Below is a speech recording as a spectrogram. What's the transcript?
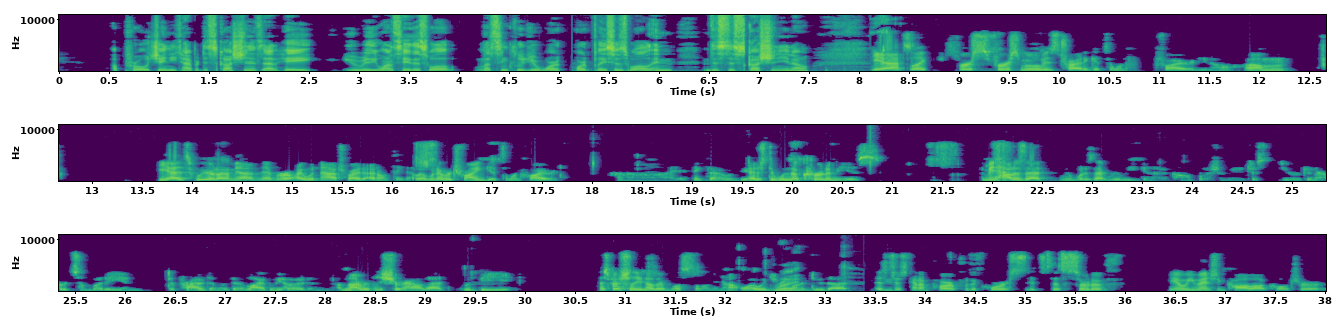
approach any type of discussion is that hey, you really want to say this? Well, let's include your work workplace as well in, in this discussion. You know? Yeah, it's like first first move is try to get someone fired. You know. Um, yeah, it's weird. I mean, I've never, I would not try to, I don't think, I would never try and get someone fired. Uh, I think that would be, I just, it wouldn't occur to me as, I mean, how does that, I mean, what is that really going to accomplish? I mean, it just, you're going to hurt somebody and deprive them of their livelihood. And I'm not really sure how that would be, especially another Muslim. I mean, how, why would you right. want to do that? It's yeah. just kind of par for the course. It's just sort of, you know, when you mentioned call out culture,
